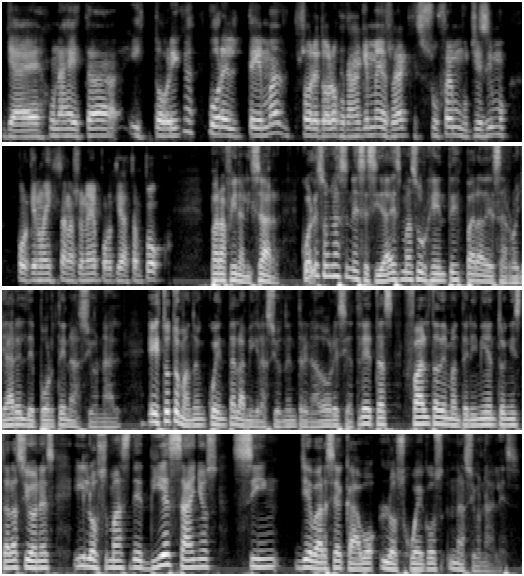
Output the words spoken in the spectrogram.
ya es una gesta histórica por el tema, sobre todo los que están aquí en Venezuela, que sufren muchísimo porque no hay instalaciones deportivas tampoco. Para finalizar, ¿cuáles son las necesidades más urgentes para desarrollar el deporte nacional? Esto tomando en cuenta la migración de entrenadores y atletas, falta de mantenimiento en instalaciones y los más de 10 años sin llevarse a cabo los Juegos Nacionales.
